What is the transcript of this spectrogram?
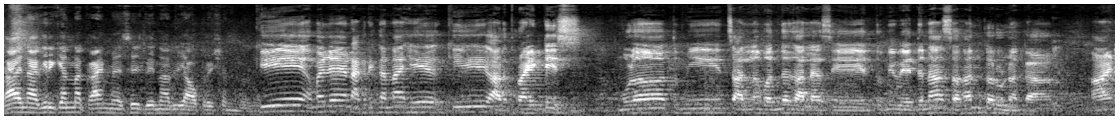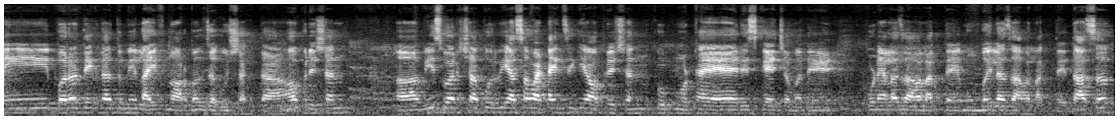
काय नागरिकांना काय मेसेज देणार या ऑपरेशनमध्ये की म्हणजे नागरिकांना हे की आर्थरायटिस मुळं तुम्ही चालणं बंद झालं असेल तुम्ही वेदना सहन करू नका आणि परत एकदा तुम्ही लाईफ नॉर्मल जगू शकता. ऑपरेशन वीस वर्षापूर्वी असं वाटायचं की ऑपरेशन खूप मोठं आहे रिस्क आहे याच्यामध्ये. पुण्याला जावं लागतंय मुंबईला जावं लागतंय. तर असं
